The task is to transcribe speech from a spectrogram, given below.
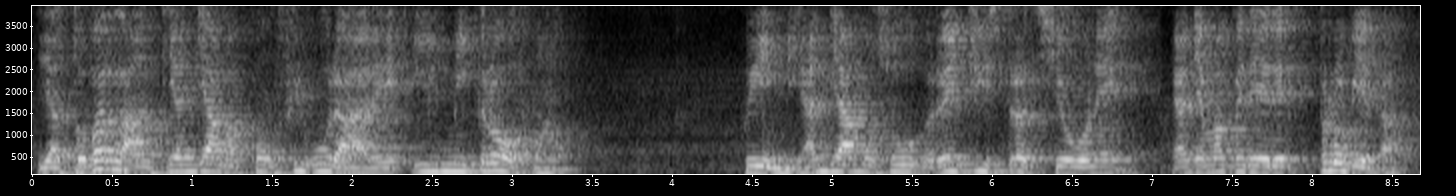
gli altoparlanti andiamo a configurare il microfono. Quindi andiamo su registrazione e andiamo a vedere proprietà.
